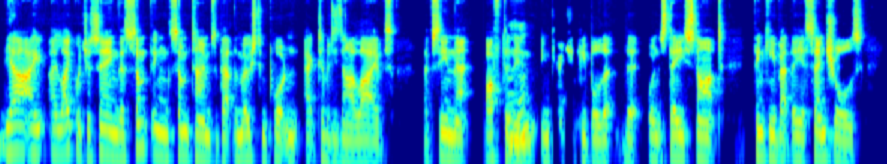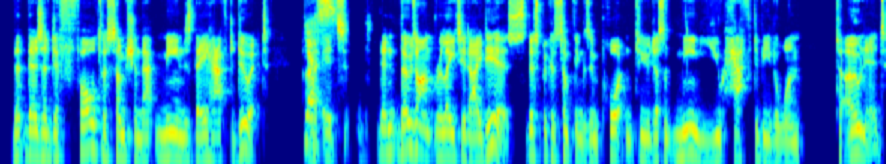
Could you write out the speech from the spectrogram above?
Yeah, I, I like what you're saying. There's something sometimes about the most important activities in our lives. I've seen that often mm-hmm. in, in coaching people that, that once they start thinking about the essentials, that there's a default assumption that means they have to do it. Uh, yes. Uh, it's then those aren't related ideas. Just because something is important to you doesn't mean you have to be the one to own it.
